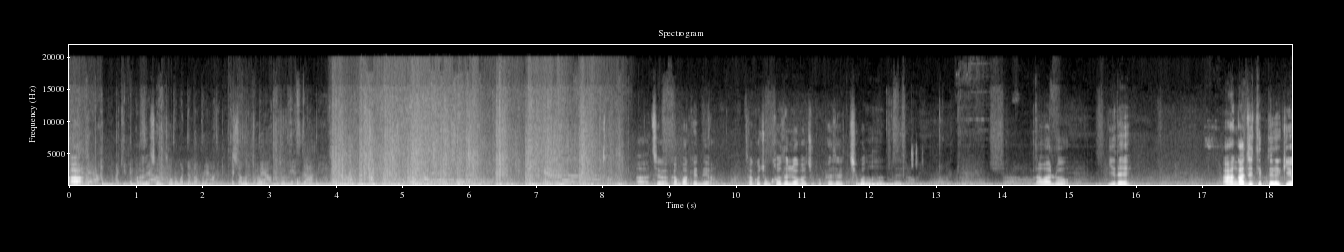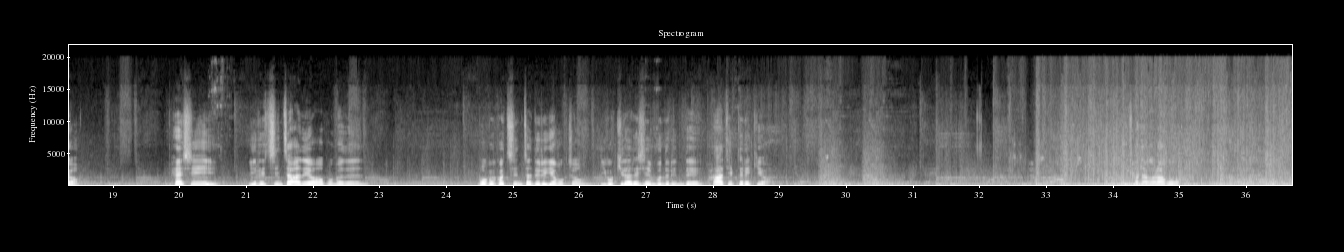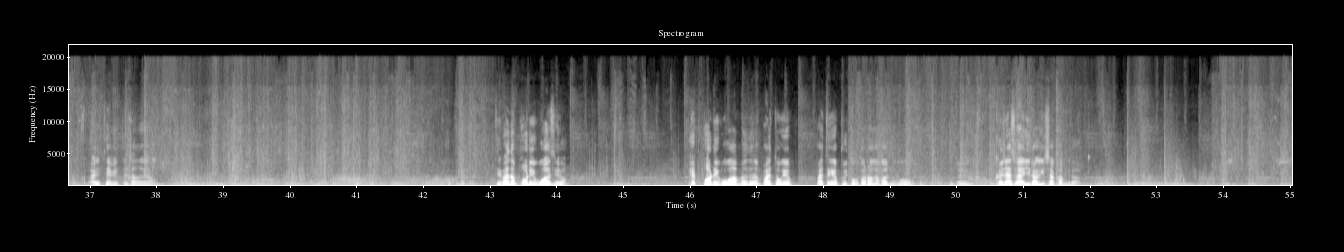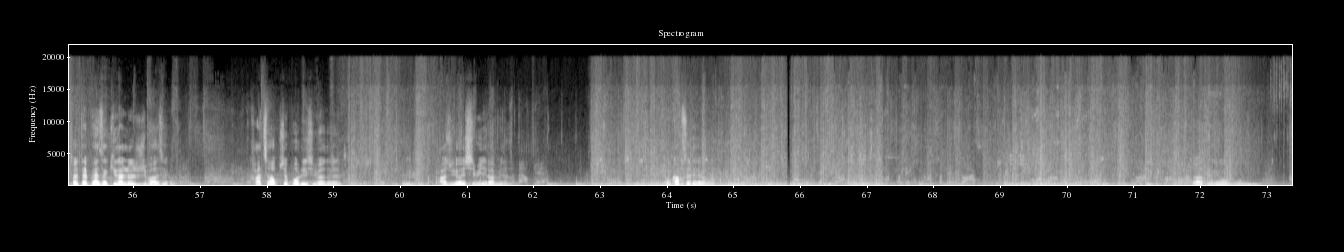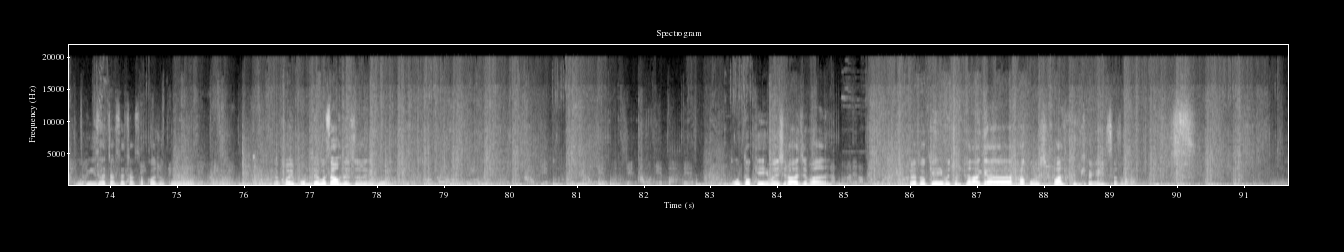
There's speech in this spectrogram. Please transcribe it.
아! 아니 잘못하고 있네 스마트하고 굉장히 껐네 아 제가 깜빡했네요 자꾸 좀 거슬려 가지고 펫을 집어넣었는데 나와 루 이래 아 한 가지 팁 드릴게요 펫이 일을 진짜 안 해요 보면은 먹을 거 진짜 느리게 먹죠. 이거 기다리시는 분들 인데 하나 팁 드릴게요. 사냥을 하고 아이템이 뜨잖아요. 뜨면은 버리고 가세요. 펫 버리고 가면은 발동에 발등에 불똥 떨어져가지고 예, 그제서야 일하기 시작합니다. 절대 펫을 기다려주지 마세요. 가차 없이 버리시면은 예, 아주 열심히 일합니다. 돈값을 해요. 저 같은 경우 뭐 무빙 살짝 살짝 섞어주고 그냥 거의 몸 대고 싸우는 수준이고요. 오토 게임은 싫어하지만 그래도 게임을 좀 편하게 하고 싶어하는 경향이 있어서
